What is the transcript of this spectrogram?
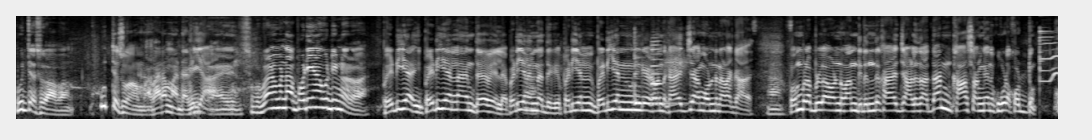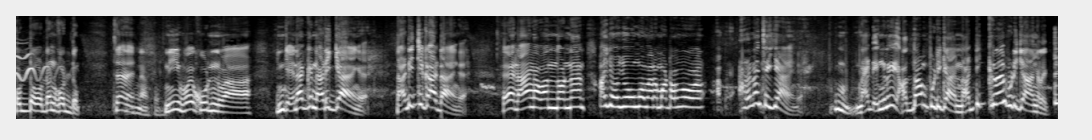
கூச்ச சுபாவம். கூத்த சுவாமா வர மாட்டா ஐயா. வீட்டில் வேணும்னா பொடியனை கூட்டின்னு வருவா. பெடியன் பெடியன்லாம் தேவையில்லை. பெடியன் என்னத்துக்கு? பெடியன் பெடியன் இங்கே வந்து காய்ச்சி அங்கே ஒன்றும் நடக்காது. பொம்பளை பிள்ளை ஒன்று வந்திருந்து காய்ச்சி அழுதா தான் காசு அங்கேருந்து கூட கொட்டும். கொட்டு கொட்டுன்னு கொட்டும். சரி? நீ போய் கூட்டின்னு வா. இங்கே எனக்கு நடிக்காங்க. நடிச்சு காட்டாங்க. ஏ நாங்கள் வந்தோன்னே ஐயோ ஐயோ உங்க வர மாட்டோங்க அதெல்லாம் செய்யாங்க. நடி எங்களுக்கு அதான் பிடிக்காது. நடிக்கிறது பிடிக்காது எங்களுக்கு.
